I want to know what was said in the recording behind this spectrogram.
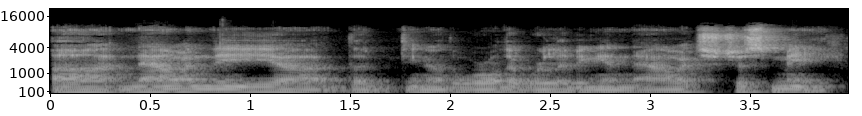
Uh, now in the uh, the you know the world that we're living in now, it's just me.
